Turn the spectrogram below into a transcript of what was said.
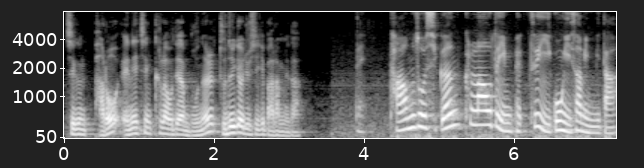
지금 바로 NHN 클라우드의 문을 두들겨 주시기 바랍니다. 네, 다음 소식은 클라우드 임팩트 2023입니다.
